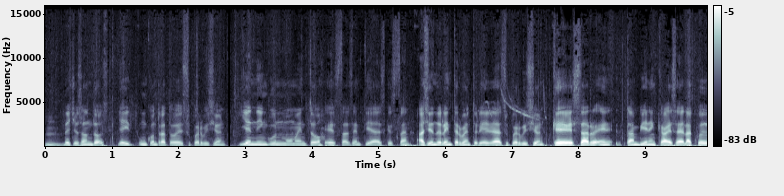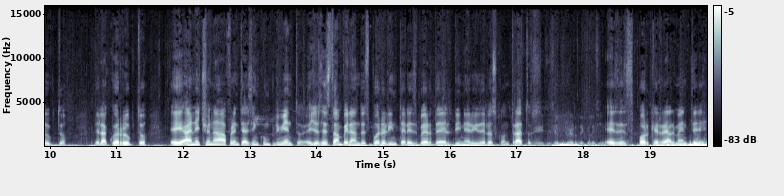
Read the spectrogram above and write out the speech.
mm. de hecho son dos, y hay un contrato de supervisión. Y en ningún momento estas entidades que están haciendo la interventoría y la supervisión, que debe estar también en cabeza del acueducto, del acuerrupto, eh, han hecho nada frente a ese incumplimiento. Ellos están velando es por el interés verde del dinero y de los contratos. Ese es porque realmente,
